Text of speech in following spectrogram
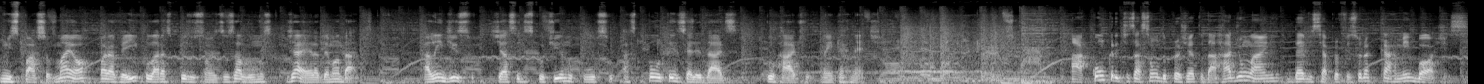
Um espaço maior para veicular as produções dos alunos já era demandado. Além disso, já se discutia no curso as potencialidades do rádio na internet. A concretização do projeto da Rádio Online deve-se à professora Carmen Borges,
